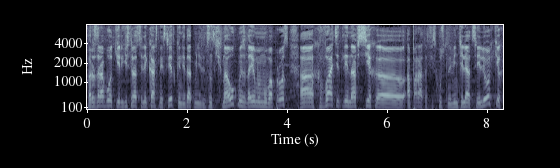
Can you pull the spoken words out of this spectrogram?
разработке и регистрации лекарственных средств, кандидат медицинских наук. Мы задаем ему вопрос, а, хватит ли на всех э, аппаратов искусственной вентиляции легких,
